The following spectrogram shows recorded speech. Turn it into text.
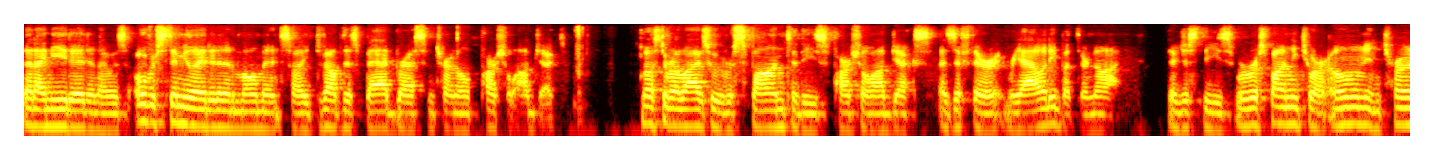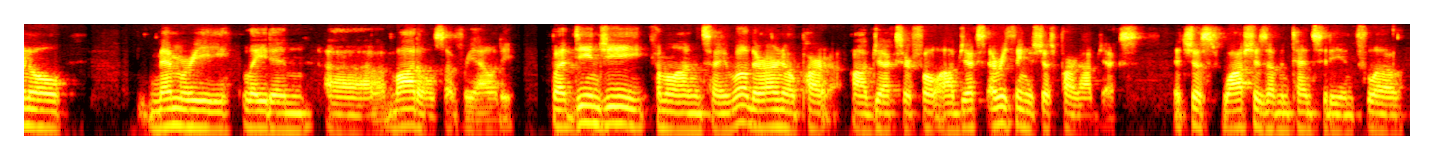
that I needed and I was overstimulated in a moment. So I developed this bad breast internal partial object. Most of our lives, we respond to these partial objects as if they're reality, but they're not. They're just these, we're responding to our own internal memory laden uh, models of reality. But D&G come along and say, well, there are no part objects or full objects. Everything is just part objects. It's just washes of intensity and flow.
